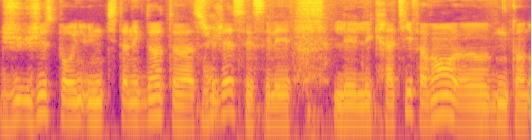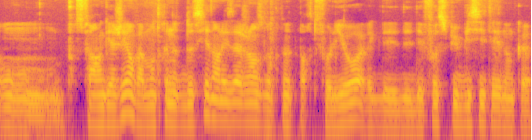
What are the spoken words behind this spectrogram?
juste pour une, une petite anecdote euh, à ce Oui. sujet, c'est c'est les, les les créatifs avant euh, quand on pour se faire engager, on va montrer notre dossier dans les agences, donc notre portfolio avec des des, des fausses publicités. Donc euh,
